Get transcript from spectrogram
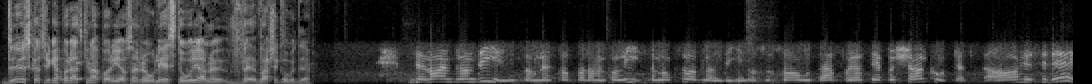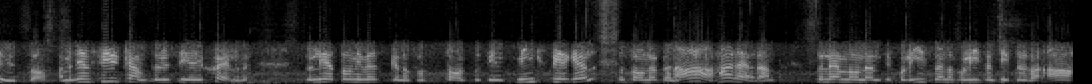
Du ska trycka på rätt knappar och ge oss en rolig historia nu. V- varsågod. Det var en blondin som blev stoppad av en polis som också var blondin och så sa hon så här, får jag se på körkortet? Ja, hur ser det ut då? Ja, men det är en fyrkant där du ser dig själv. Då letade hon i väskan och fått tag på sin sminkspegel. Så sa hon upp den, ah, här är den. Så lämnade hon den till polisen och polisen tittade och sa, ah,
